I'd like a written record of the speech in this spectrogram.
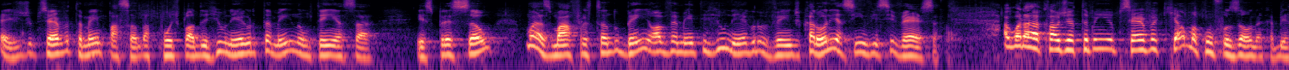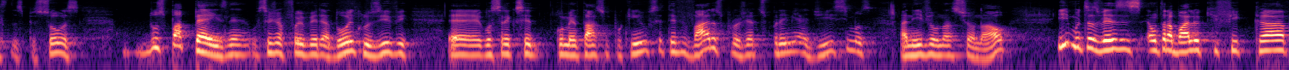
É, a gente observa também, passando a ponte para o lado do Rio Negro, também não tem essa expressão, mas Mafra estando bem, obviamente Rio Negro vem de carona e assim vice-versa. Agora, a Cláudia também observa que há uma confusão na cabeça das pessoas dos papéis, né? Você já foi vereador, inclusive, é, gostaria que você comentasse um pouquinho, você teve vários projetos premiadíssimos a nível nacional e muitas vezes é um trabalho que fica...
